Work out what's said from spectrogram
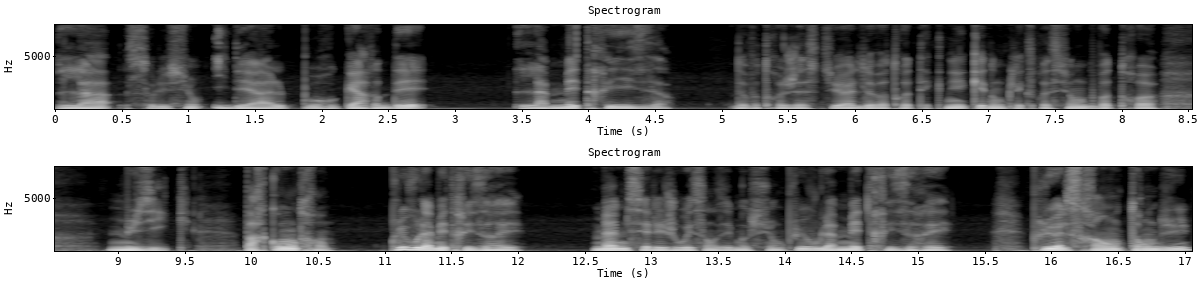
la solution idéale pour garder la maîtrise de votre gestuelle, de votre technique et donc l'expression de votre musique. Par contre, plus vous la maîtriserez, même si elle est jouée sans émotion, plus vous la maîtriserez, plus elle sera entendue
